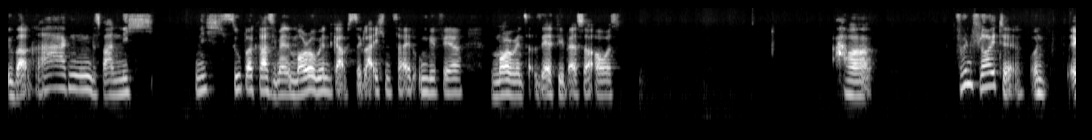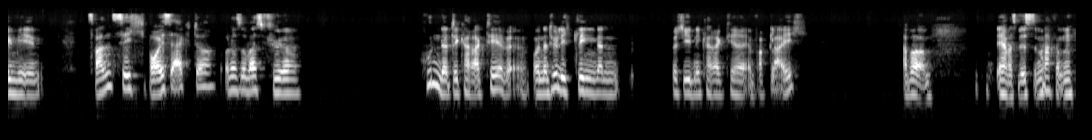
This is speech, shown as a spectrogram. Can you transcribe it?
überragend, das war nicht nicht super krass. Ich meine, Morrowind gab es zur gleichen Zeit ungefähr. Morrowind sah sehr viel besser aus. Aber fünf Leute und irgendwie 20 Voice Actor oder sowas für hunderte Charaktere. Und natürlich klingen dann verschiedene Charaktere einfach gleich. Aber ja, was willst du machen?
